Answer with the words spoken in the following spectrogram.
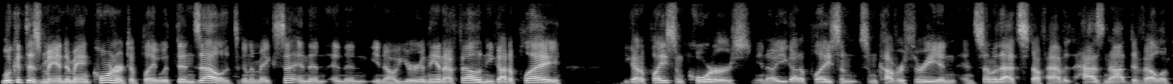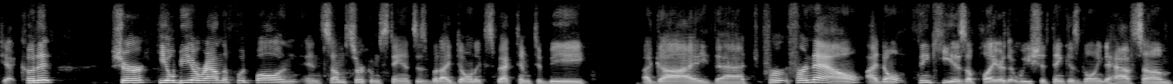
look at this man-to-man corner to play with Denzel. It's going to make sense. And then and then you know you're in the NFL and you got to play you got to play some quarters, you know, you got to play some some cover 3 and and some of that stuff have has not developed yet. Could it? Sure, he'll be around the football in in some circumstances, but I don't expect him to be a guy that for for now, I don't think he is a player that we should think is going to have some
